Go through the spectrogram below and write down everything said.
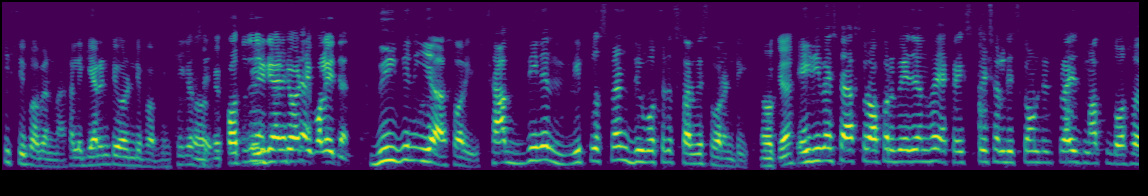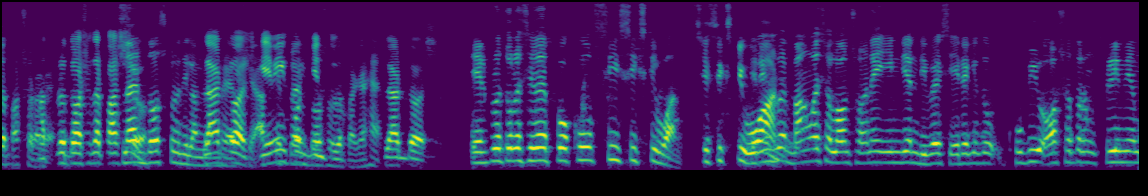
কিছুই পাবেন না খালি গ্যারান্টি ওয়ারেন্টি পাবেন ঠিক আছে? কতদিনের গ্যারান্টি ওয়ারেন্টি বলেই দেন? দুই দিন ইয়া সরি সাত দিনের রিপ্লেসমেন্ট দুই বছরের সার্ভিস ওয়ারেন্টি ওকে এই ডিভাইসটা আজকের অফার পেয়ে যান ভাই একটা স্পেশাল ডিসকাউন্টেড প্রাইস মাত্র দশ হাজার পাঁচশো টাকা মাত্র দশ হাজার পাঁচশো। দশ করে দিলাম Flat 10, gaming phone দশ হাজার টাকা হ্যাঁ। দশ। এরপর চলেছে ভাই Poco C sixty one C sixty one বাংলাদেশে লঞ্চ হয় না ইন্ডিয়ান ডিভাইস এটা কিন্তু খুবই অসাধারণ প্রিমিয়াম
